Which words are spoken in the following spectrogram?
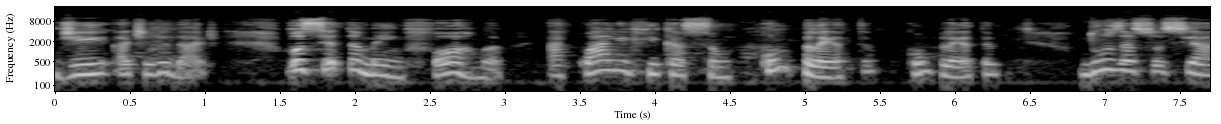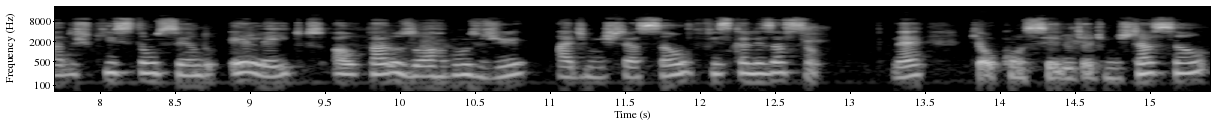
de atividade. Você também informa a qualificação completa, completa dos associados que estão sendo eleitos ao, para os órgãos de administração fiscalização, né? que é o conselho de administração,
